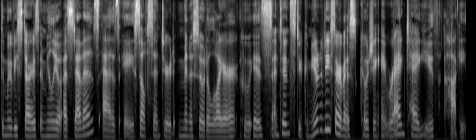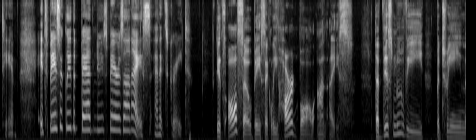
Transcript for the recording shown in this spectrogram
The movie stars Emilio Estevez as a self centered Minnesota lawyer who is sentenced to community service coaching a ragtag youth hockey team. It's basically the Bad News Bears on ice, and it's great. it's also basically hardball on ice. That this movie, between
